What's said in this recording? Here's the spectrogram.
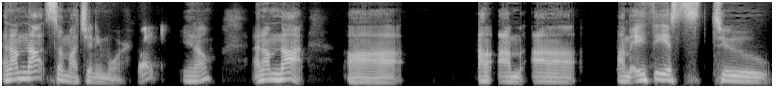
and I'm not so much anymore. Right. You know, and I'm not. Uh, I- I'm uh, I'm atheist to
